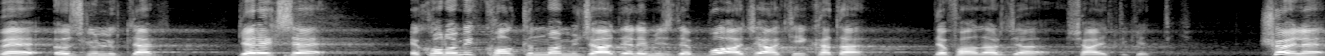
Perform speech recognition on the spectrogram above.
ve özgürlükler gerekse ekonomik kalkınma mücadelemizde bu acı hakikata defalarca şahitlik ettik. Şöyle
